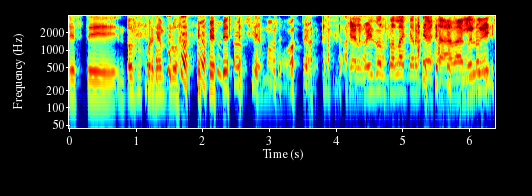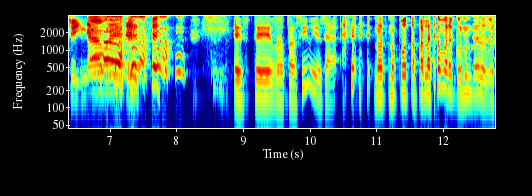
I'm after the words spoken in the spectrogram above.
Este, entonces, por ejemplo, Se este, güey. Que el güey soltó la carcajada, Sí, güey, lo que chinga, güey. Este, pero, pero sí, güey, o sea, no, no puedo tapar la cámara con un dedo, güey.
